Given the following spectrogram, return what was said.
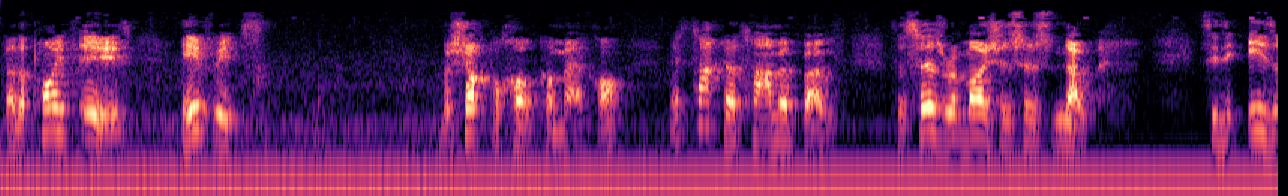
But the point is, if it's b'shok it's taka time of both. So says Ramosha says no. See, it is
